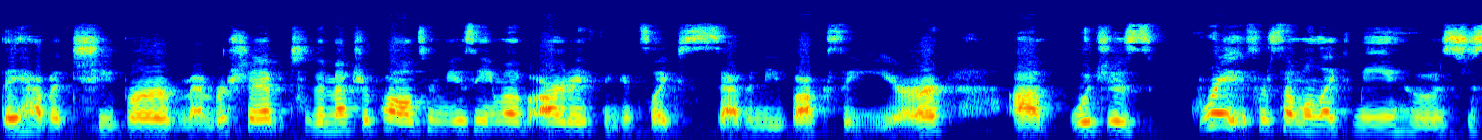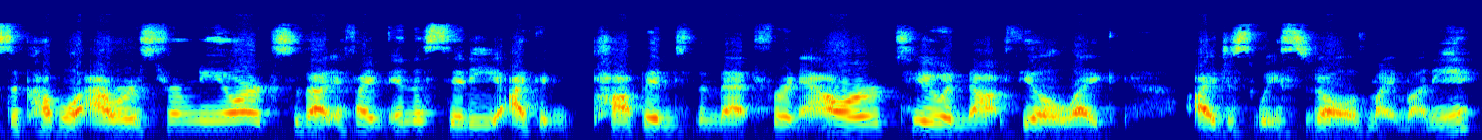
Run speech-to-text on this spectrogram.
They have a cheaper membership to the Metropolitan Museum of Art. I think it's like 70 bucks a year, uh, which is great for someone like me who's just a couple hours from New York, so that if I'm in the city, I can pop into the Met for an hour or two and not feel like I just wasted all of my money.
